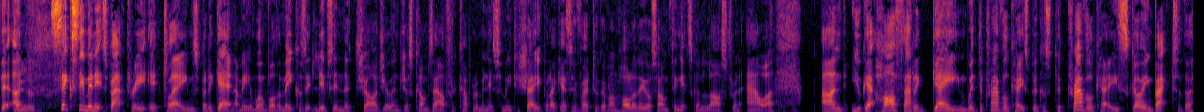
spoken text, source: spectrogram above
The, uh, Yes. Sixty minutes battery. It claims, but again, I mean, it won't bother me because it lives in the charger and just comes out for a couple of minutes for me to shave. But I guess if I took it on holiday or something, it's going to last for an hour. And you get half that again with the travel case because the travel case, going back to the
